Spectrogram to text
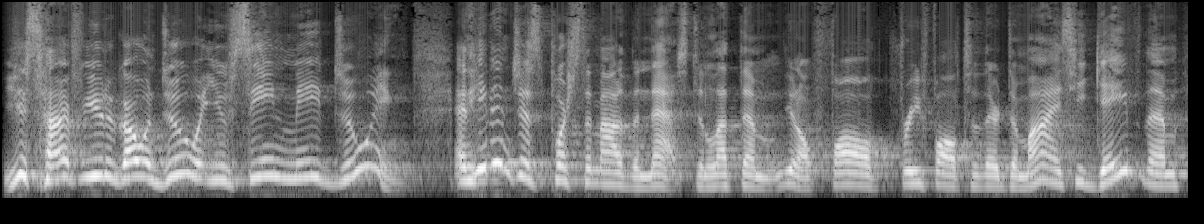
It's time for you to go and do what you've seen me doing. And he didn't just push them out of the nest and let them, you know, fall, free fall to their demise. He gave them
